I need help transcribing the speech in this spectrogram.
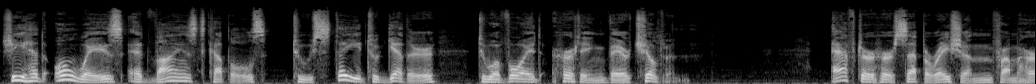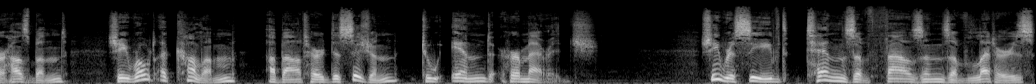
She had always advised couples to stay together to avoid hurting their children. After her separation from her husband, she wrote a column about her decision to end her marriage. She received tens of thousands of letters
